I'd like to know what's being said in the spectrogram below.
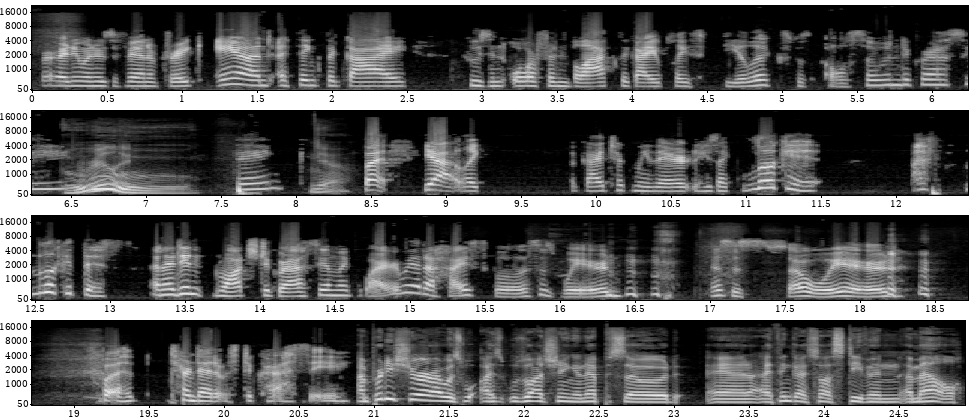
For anyone who's a fan of Drake, and I think the guy who's an orphan black, the guy who plays Felix, was also in Degrassi. Really? Ooh. I think. Yeah. But yeah, like a guy took me there. He's like, "Look at, I, look at this," and I didn't watch Degrassi. I'm like, "Why are we at a high school? This is weird. this is so weird." but turned out it was Degrassi. I'm pretty sure I was I was watching an episode and I think I saw Stephen Amell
